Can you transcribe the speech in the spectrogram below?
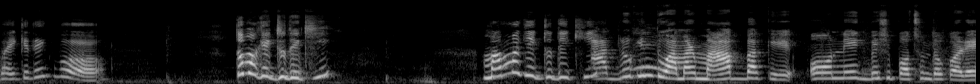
ভাইকে দেখব। তোমাকে একটু দেখি। মাম্মাকে একটু দেখি। আদ্র কিন্তু আমার মা আব্বাকে অনেক বেশি পছন্দ করে।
